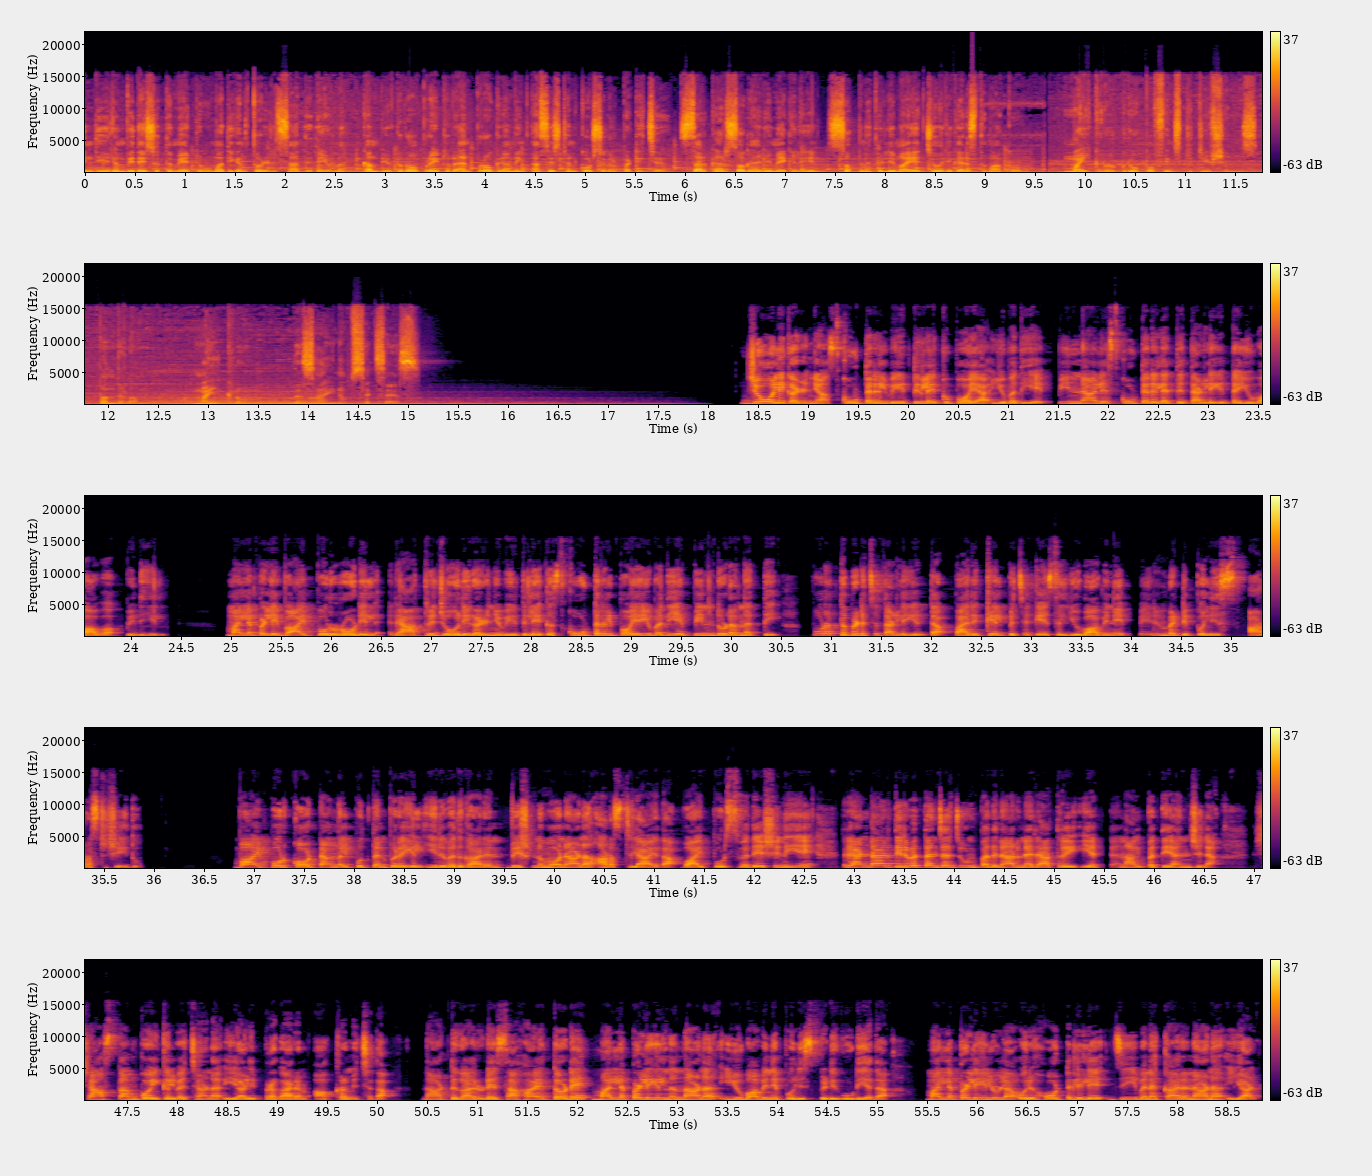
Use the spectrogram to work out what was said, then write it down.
ഇന്ത്യയിലും വിദേശത്തും ഏറ്റവും അധികം തൊഴിൽ സാധ്യതയുള്ള computer operator and programming assistant കോഴ്സുകൾ പഠിച്ച് സർക്കാർ സ്വകാര്യ മേഖലയിൽ സ്വപ്നതുല്യമായ ജോലി കരസ്ഥമാക്കൂ. Micro group of institutions Pandalam. Micro the sign of success. ജോലി കഴിഞ്ഞ സ്കൂട്ടറിൽ വീട്ടിലേക്ക് പോയ യുവതിയെ പിന്നാലെ സ്കൂട്ടറിലെത്തി തള്ളിയിട്ട യുവാവ് പിടിയിൽ. മല്ലപ്പള്ളി വായ്പൂർ റോഡിൽ രാത്രി ജോലി കഴിഞ്ഞ് വീട്ടിലേക്ക് സ്കൂട്ടറിൽ പോയ യുവതിയെ പിന്തുടർന്നെത്തി. പുറത്തു പിടിച്ച് തള്ളിയിട്ട് പരിക്കേൽപ്പിച്ച കേസിൽ യുവാവിനെ പെരുമ്പട്ടി പോലീസ് അറസ്റ്റ് ചെയ്തു. വായ്പൂർ കോട്ടാങ്ങൽ പുത്തൻപുരയിൽ ഇരുപതുകാരൻ വിഷ്ണുമോനാണ് അറസ്റ്റിലായത്. വായ്പൂർ സ്വദേശിനിയെ രണ്ടായിരത്തി ഇരുപത്തിയഞ്ച് ജൂൺ പതിനാറിന് രാത്രി എട്ട് നാൽപ്പത്തി അഞ്ചിന് ശാസ്താം കോയിക്കൽ വെച്ചാണ് ഇയാൾ ഇപ്രകാരം ആക്രമിച്ചത്. നാട്ടുകാരുടെ സഹായത്തോടെ മല്ലപ്പള്ളിയിൽ നിന്നാണ് യുവാവിനെ പോലീസ് പിടികൂടിയത്. മല്ലപ്പള്ളിയിലുള്ള ഒരു ഹോട്ടലിലെ ജീവനക്കാരനാണ് ഇയാൾ.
